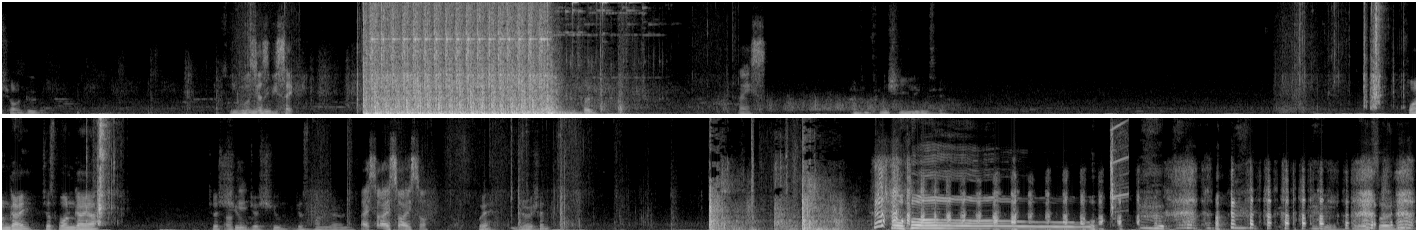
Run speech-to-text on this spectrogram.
Shot, dude. He was just beside me. Instant? Nice. Ah, I haven't finished healing here. One guy, just one guy, ah. Just Okay. shoot, just shoot, just one guy only. Ah, I saw, I saw, I saw. Where? Direction? oh! oh, oh, oh I saw it.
